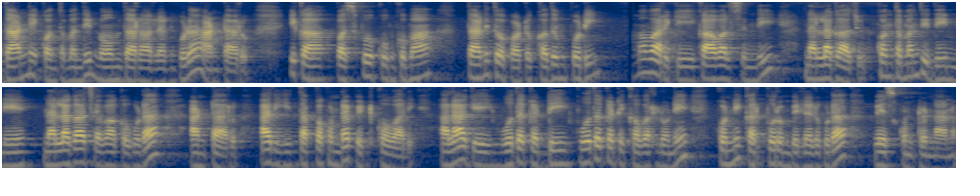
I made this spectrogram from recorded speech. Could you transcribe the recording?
దాన్ని కొంతమంది నోము దారాలు అని కూడా అంటారు. ఇక పసుపు కుంకుమ దానితో పాటు కదుంపొడి అమ్మవారికి కావాల్సింది నల్లగాజు. కొంతమంది దీన్ని నల్లగా చెవాకు కూడా అంటారు. అది తప్పకుండా పెట్టుకోవాలి. అలాగే ఊదగడ్డి ఊదగడ్డి కవర్లోనే కొన్ని కర్పూరం బిళ్ళలు కూడా వేసుకుంటున్నాను.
